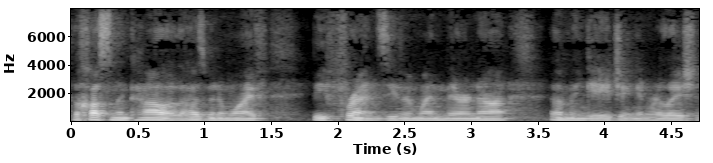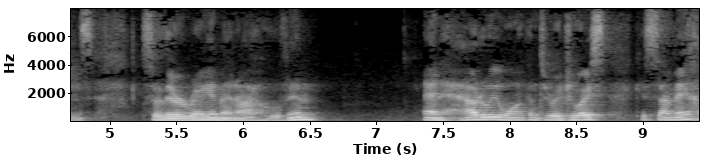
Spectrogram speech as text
the and kala, the husband and wife, be friends even when they're not um, engaging in relations? So they're rayim and ahuvim. And how do we want them to rejoice? Going back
